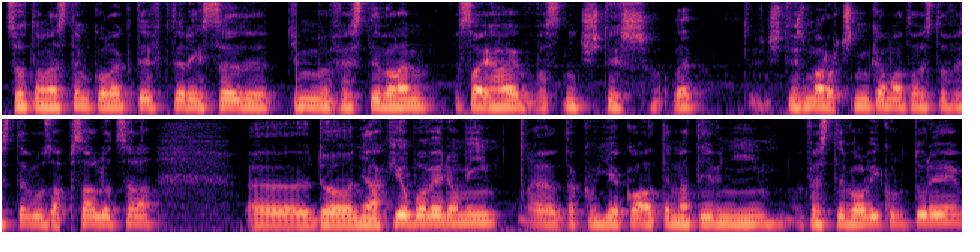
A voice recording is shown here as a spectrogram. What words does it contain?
co tenhle ten kolektiv, který se tím festivalem Sci-Hi vlastně čtyř let, čtyřma ročníkama tohoto festivalu zapsal docela Eh, do nějakého povědomí, eh, takový jako alternativní festivalové kultury.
